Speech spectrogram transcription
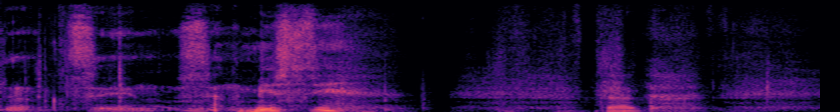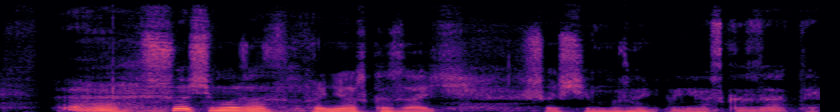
Так, це все на місці. Так. Що ще можна про нього сказати? Що ще можна про нього сказати?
